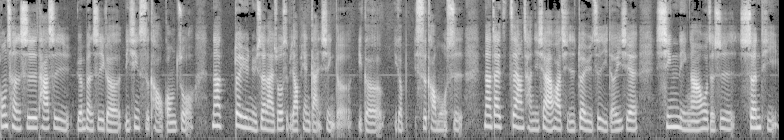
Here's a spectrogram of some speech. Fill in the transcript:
工程师他是原本是一个理性思考工作，那对于女生来说是比较偏感性的一个。一个思考模式，那在这样长期下来的话，其实对于自己的一些心灵啊，或者是身体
